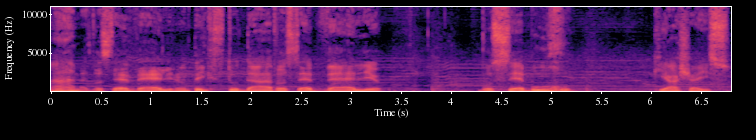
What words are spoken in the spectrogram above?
Ah, mas você é velho, não tem que estudar, você é velho. Você é burro que acha isso.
